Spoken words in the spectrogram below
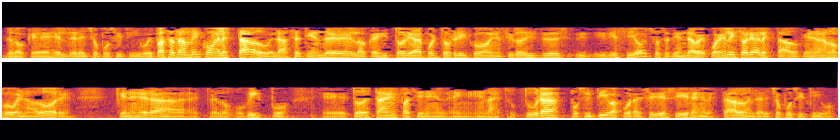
de lo que es el derecho positivo. Y pasa también con el Estado, ¿verdad? Se tiende, lo que es historia de Puerto Rico en el siglo XVIII, se tiende a ver cuál es la historia del Estado, quiénes eran los gobernadores, quiénes eran este, los obispos, eh, todo énfasis en, las estructuras positivas, por así decir, en el Estado, en el derecho positivo.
